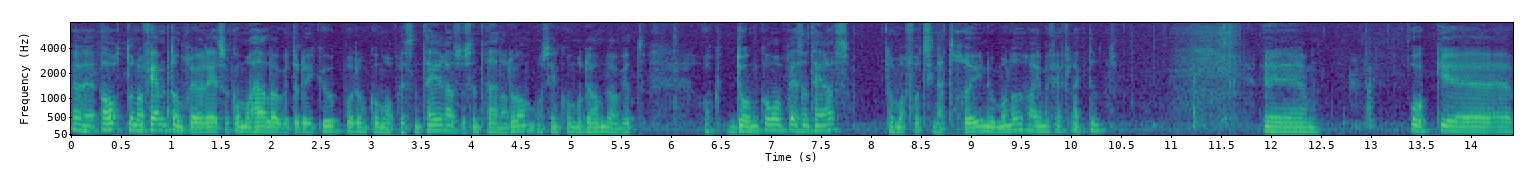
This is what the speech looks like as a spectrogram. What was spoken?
eh, 18 och 15 tror jag det är så kommer herrlaget att dyka upp och de kommer att presenteras och sen tränar de och sen kommer damlaget och de kommer att presenteras. De har fått sina tröjnummer nu har MFF lagt ut. Eh, och, eh,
